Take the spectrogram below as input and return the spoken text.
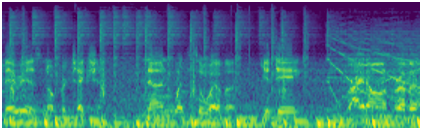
there is no protection. None whatsoever. You dig? Right on, brother.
